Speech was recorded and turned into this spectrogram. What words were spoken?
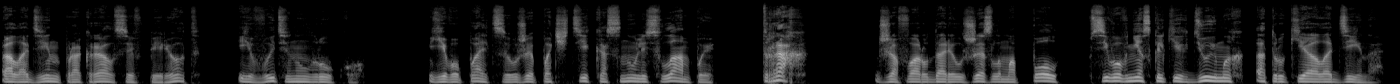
Аладдин прокрался вперед и вытянул руку. Его пальцы уже почти коснулись лампы. Трах! Джафар ударил жезлом о пол всего в нескольких дюймах от руки Аладдина.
